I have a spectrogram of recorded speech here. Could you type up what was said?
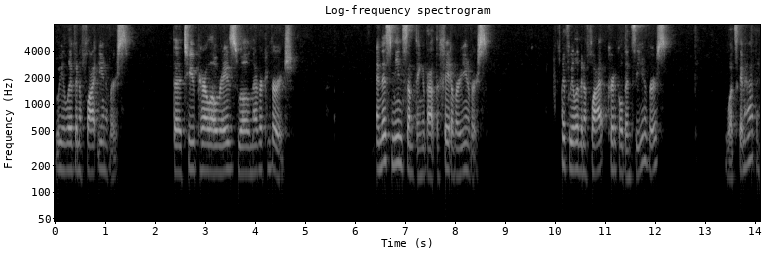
We live in a flat universe. The two parallel rays will never converge. And this means something about the fate of our universe. If we live in a flat critical density universe, what's going to happen?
